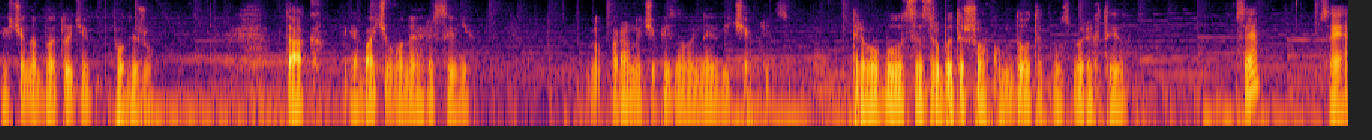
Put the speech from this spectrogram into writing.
Якщо нападуть, я побіжу. Так, я бачу, вони агресивні. Ну, рано чи пізно вони відчепляться. Треба було це зробити шовком дотиком, зберегти. Все? Все.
